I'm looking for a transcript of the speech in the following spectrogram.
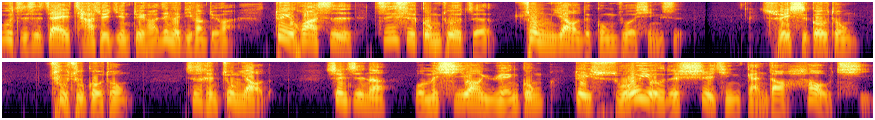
不只是在茶水间对话，任何地方对话，对话是知识工作者。’重要的工作形式，随时沟通，处处沟通，这是很重要的。甚至呢，我们希望员工对所有的事情感到好奇，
